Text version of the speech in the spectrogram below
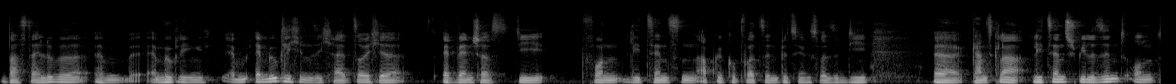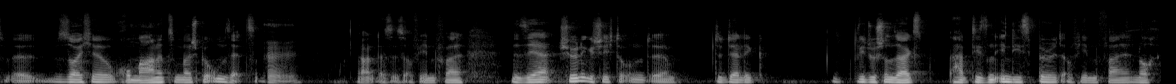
Bastei Lübbe ähm, ermöglichen, erm- ermöglichen sich halt solche Adventures, die von Lizenzen abgekupfert sind, beziehungsweise die äh, ganz klar Lizenzspiele sind und äh, solche Romane zum Beispiel umsetzen. Ja, und das ist auf jeden Fall eine sehr schöne Geschichte und äh, Dedelic, wie du schon sagst, hat diesen Indie-Spirit auf jeden Fall noch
